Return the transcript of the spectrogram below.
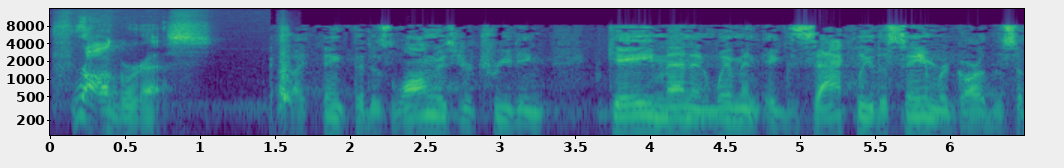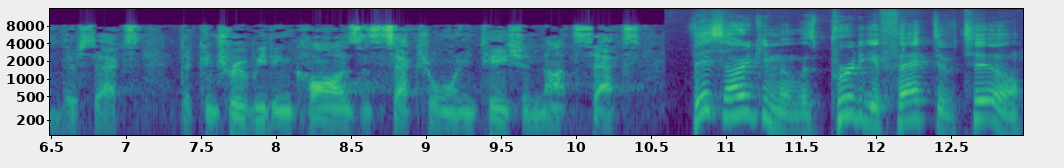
Progress. I think that as long as you're treating gay men and women exactly the same regardless of their sex, the contributing cause is sexual orientation, not sex. This argument was pretty effective too,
